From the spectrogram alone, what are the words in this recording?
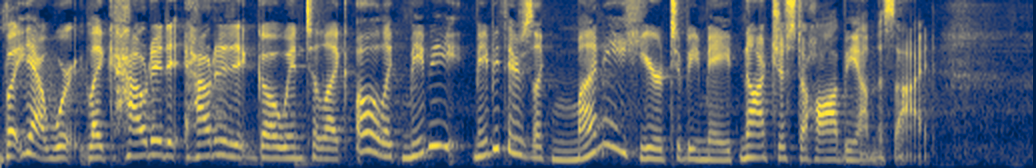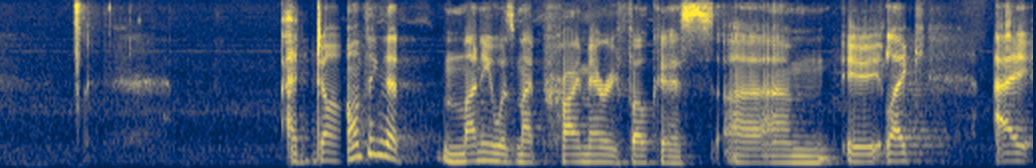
but yeah, we're like how did it how did it go into like oh like maybe maybe there's like money here to be made, not just a hobby on the side. I don't think that money was my primary focus. Um, it, like I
